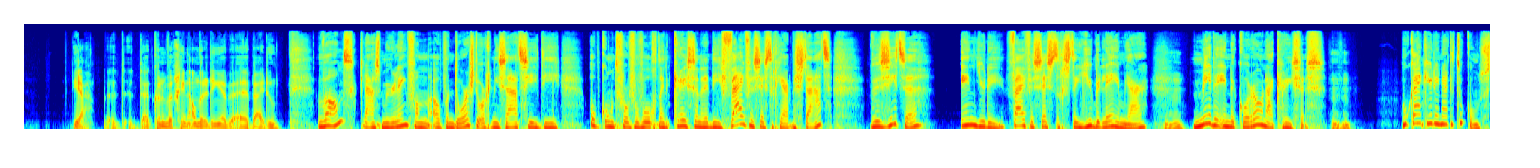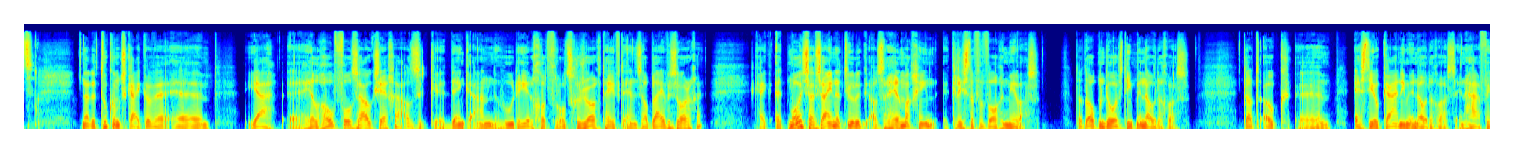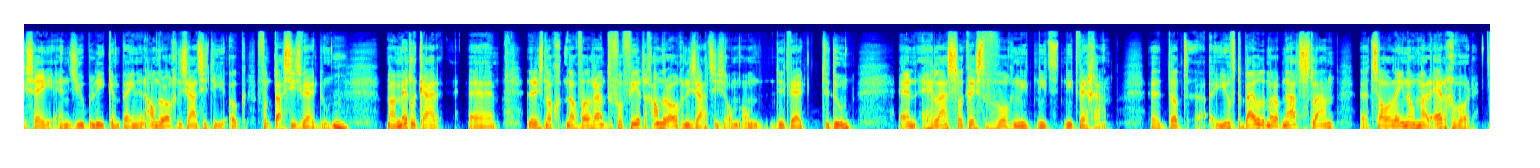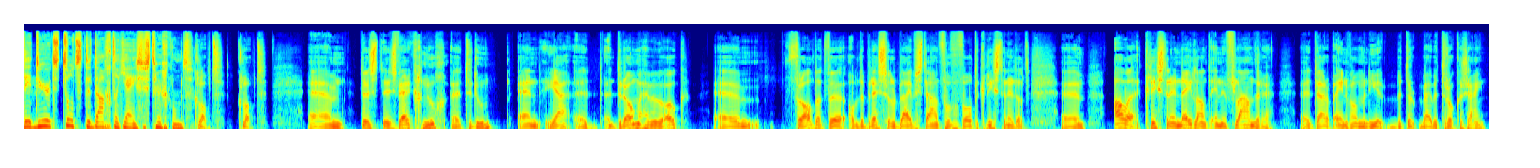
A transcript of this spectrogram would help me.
ja, eh, daar kunnen we geen andere dingen eh, bij doen. Want Klaas Muurling van Open Doors, de organisatie die opkomt voor vervolgde christenen die 65 jaar bestaat. We zitten in jullie 65ste jubileumjaar midden in de coronacrisis. Mhm. Hoe kijken jullie naar de toekomst? Naar de toekomst kijken we ehm, ja, eh, heel hoopvol, zou ik zeggen. Als ik denk aan hoe de Heere God voor ons gezorgd heeft en zal blijven zorgen. Kijk, het mooiste zou zijn natuurlijk als er helemaal geen christenvervolging meer was. Dat Open Doors niet meer nodig was. Dat ook ehm, SDOK niet meer nodig was. En HVC en Jubilee Campaign en andere organisaties die ook fantastisch werk doen. Maar met elkaar, eh, er is nog, nog wel ruimte voor 40 andere organisaties om, om dit werk te doen. En helaas zal christenvervolging niet, niet, niet weggaan. Eh, dat, eh, je hoeft de Bijbel er maar op na te slaan. Het zal alleen nog maar erger worden. Dit duurt tot de dag dat Jezus terugkomt. Klopt, klopt. Ehm, dus er is werk genoeg eh, te doen. En ja, eh, dromen hebben we ook. Ehm, vooral dat we op de bres zullen blijven staan voor vervolgde christenen. Dat ehm, alle christenen in Nederland en in Vlaanderen eh, daar op een of andere manier betro- bij betrokken zijn.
